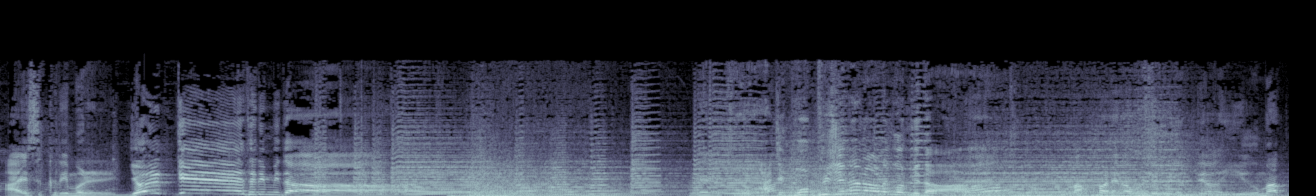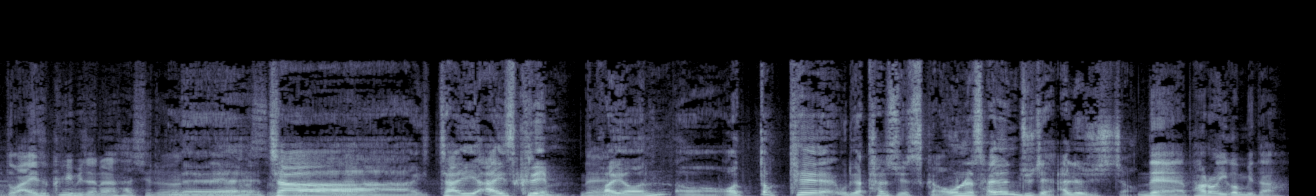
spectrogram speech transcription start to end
아이스크림을 10개 드립니다. 네, 지금 아직 뽑히지는 않은 겁니다 지금 빵빠레가 울리고 있는데요. 이 음악도 아이스크림이잖아요, 사실은. 네. 그렇습니다. 자, 자, 이 아이스크림. 네. 과연, 어, 떻게 우리가 탈 수 있을까? 오늘 사연 주제 알려주시죠. 네, 바로 이겁니다.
